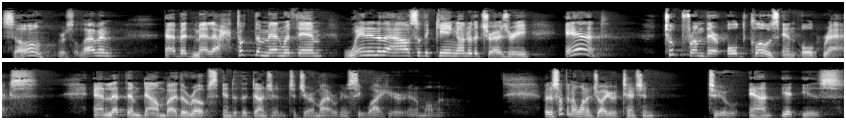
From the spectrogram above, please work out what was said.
So, verse 11, Ebed Melech took the men with him, went into the house of the king under the treasury, and took from their old clothes and old rags and let them down by the ropes into the dungeon to Jeremiah. We're going to see why here in a moment. But there's something I want to draw your attention to, and it is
